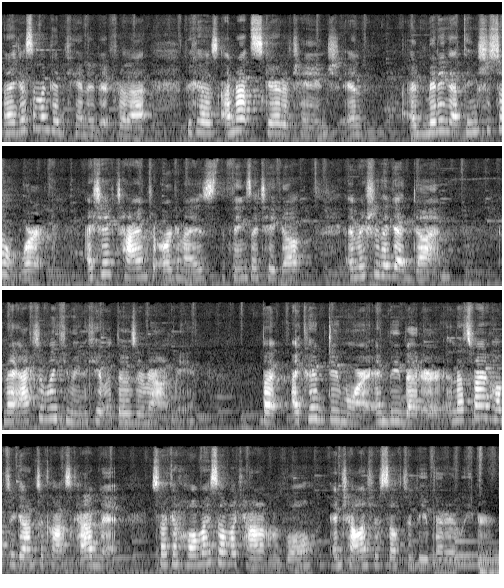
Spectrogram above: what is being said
And I guess I'm a good candidate for that because I'm not scared of change and admitting that things just don't work. I take time to organize the things I take up and make sure they get done, and I actively communicate with those around me. But I could do more and be better, and that's why I hope to get into class cabinet so I can hold myself accountable and challenge myself to be a better leader.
